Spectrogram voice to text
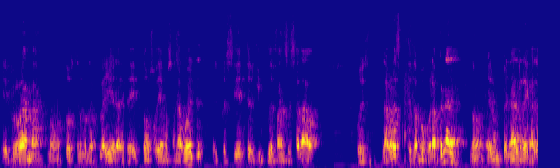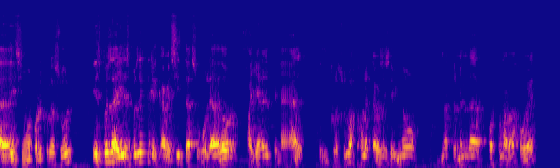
eh, programa, ¿no? todos tenemos la playera de todos odiamos a Nahuel, el presidente del equipo de fans es Sadao, pues la verdad es que tampoco era penal, ¿no? Era un penal regaladísimo por el Cruz Azul. Y después de ahí, después de que el cabecita, su goleador, fallara el penal, el Cruz Azul bajó la cabeza y se vino una tremenda forma abajo, ¿eh?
